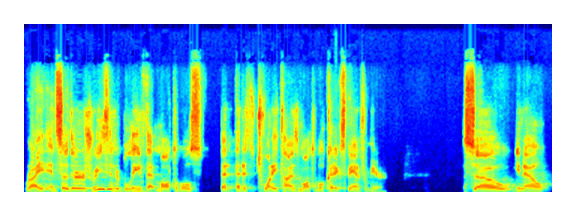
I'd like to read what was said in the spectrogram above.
right? And so there's reason to believe that multiples, that, that it's 20 times multiple could expand from here. So, you know,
